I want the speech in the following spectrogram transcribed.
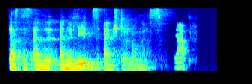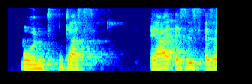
dass das eine, eine Lebenseinstellung ist. Ja. Und dass, ja, es ist, also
